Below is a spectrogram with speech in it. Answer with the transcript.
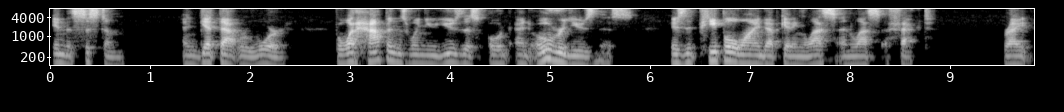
in the system and get that reward. But what happens when you use this and overuse this is that people wind up getting less and less effect, right?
